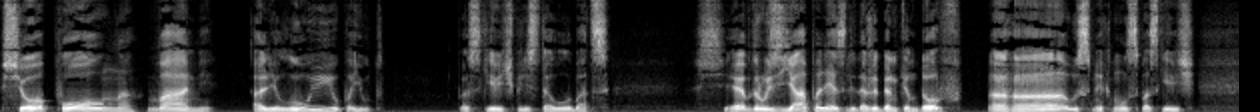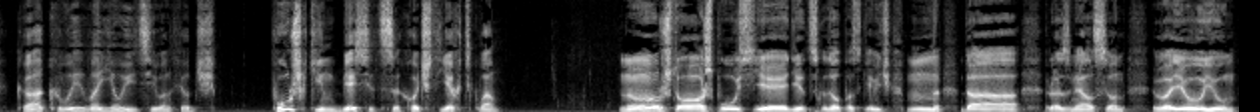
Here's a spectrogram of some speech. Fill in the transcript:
«Все полно вами. Аллилуйю поют». Паскевич перестал улыбаться. Все в друзья полезли, даже Бенкендорф. Ага, усмехнулся Паскевич. Как вы воюете, Иван Федорович? Пушкин бесится, хочет ехать к вам. «Ну что ж, пусть едет», — сказал Паскевич. «М «Да», — размялся он, — «воюю,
